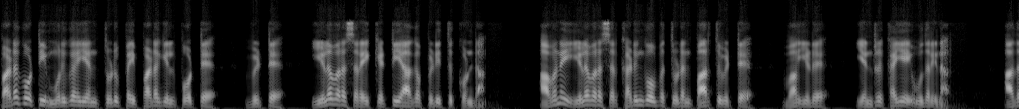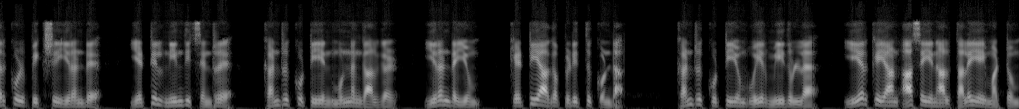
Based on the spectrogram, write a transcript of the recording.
படகோட்டி முருகையன் துடுப்பை படகில் போட்டு விட்டு இளவரசரை கெட்டியாக பிடித்து கொண்டான். அவனை இளவரசர் கடுங்கோபத்துடன் பார்த்துவிட்டு வாயிடு என்று கையை உதறினார். அதற்குள் பிக்ஷு இரண்டு எட்டில் நீந்தி சென்று கன்றுக்குட்டியின் முன்னங்கால்கள் இரண்டையும் கெட்டியாக பிடித்து கொண்டார். கன்றுக்குட்டியும் உயிர் மீதுள்ள இயற்கையான் ஆசையினால் தலையை மட்டும்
